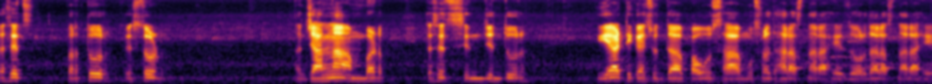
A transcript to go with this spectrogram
तसेच परतूर रिसोड जालना अंबड तसेच सिंजिंतूर या ठिकाणीसुद्धा पाऊस हा मुसळधार असणार आहे जोरदार असणार आहे.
